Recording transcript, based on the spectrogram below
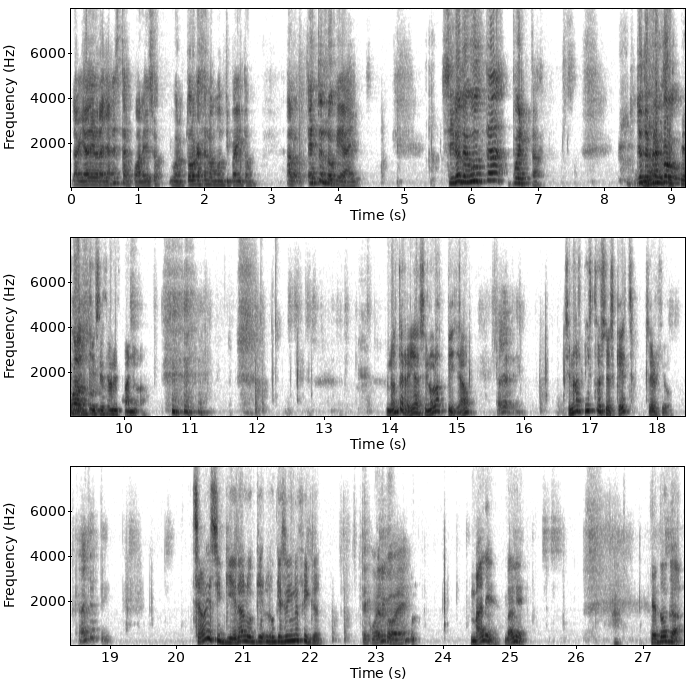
La vida de Brian es tal cual eso. Y bueno, todo lo que hacen los Monty Python. Lo- esto es lo que hay. Si no te gusta, puerta. Yo te no ofrezco la Inquisición española. No te rías, si no lo has pillado. Cállate, Si no has visto ese sketch, Sergio, cállate. ¿Sabes siquiera lo que, lo que significa? Te cuelgo, ¿eh? Vale, vale. Te toca.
